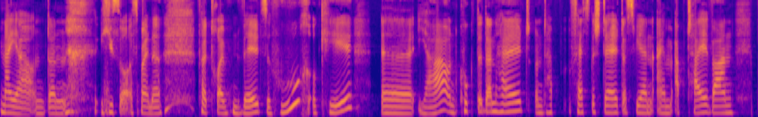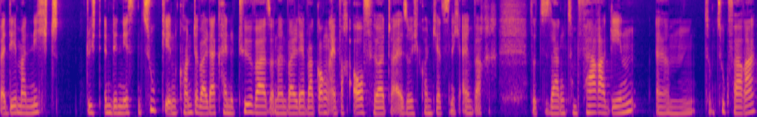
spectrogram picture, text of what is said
Naja, und dann ich so aus meiner verträumten Welt so, huch, okay, äh, ja, und guckte dann halt und habe festgestellt, dass wir in einem Abteil waren, bei dem man nicht durch in den nächsten Zug gehen konnte, weil da keine Tür war, sondern weil der Waggon einfach aufhörte. Also ich konnte jetzt nicht einfach sozusagen zum Fahrer gehen, ähm, zum Zugfahrer,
